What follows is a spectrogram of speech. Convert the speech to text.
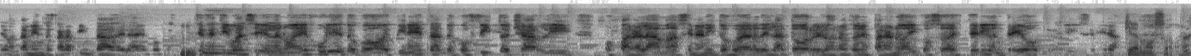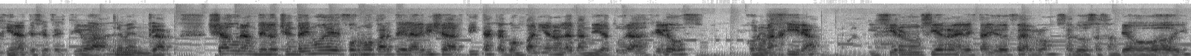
levantamientos carapintadas de la época. Este festival se dio en la 9 de julio y tocó Spinetta, tocó Fito, Charlie, Os Paralamas, Enanitos Verdes, La Torre, Los Ratones Paranoicos, Soda Estéreo, entre otros. Mirá. Qué hermoso. Imagínate ese festival. Tremendo. Claro. Ya durante el 89 formó parte de la grilla de artistas que acompañaron la candidatura de Angelos con una gira. Hicieron un cierre en el Estadio de Ferro. Saludos a Santiago Godoy.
